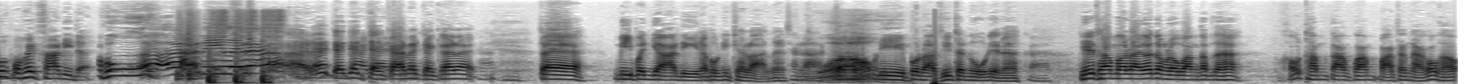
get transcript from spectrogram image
พวกประเภทซาดิสอะโอ้โหอ่าดีเลยนะจะจะจัดการนะจัดการได้แต่มีปัญญาดีนะ พวกนี้ฉลาดนะฉลาด สมองดีพวกราศีธนูเนี่ยนะครับนี่ทำอะไรก็ต้องระวังครับนะฮะเขาทำตามความปรารถนาของเขา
